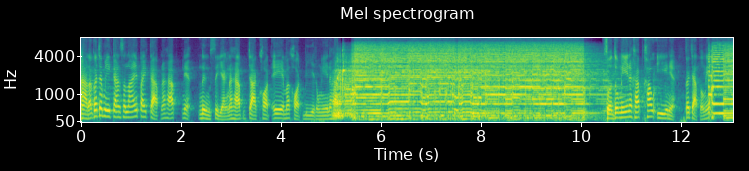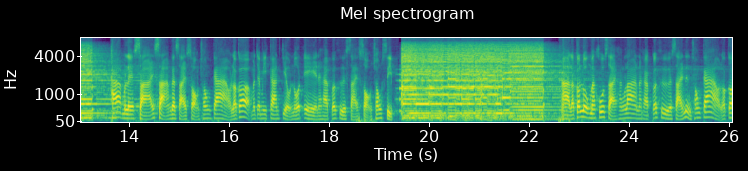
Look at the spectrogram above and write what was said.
อ่าแล้วก็จะมีการสไลด์ไปกลับนะครับเนี่ยหนึ่งเสียงนะครับ จากคอร์ด A มาคอร์ด B ตรงนี้นะครับ ส่วนตรงนี้นะครับเข้า E เนี่ยก็จับตรงนี้ภาพมาเลยสาย 3 กับสาย 2 ช่อง 9 แล้วก็มันจะมีการเกี่ยวโน้ต A นะครับ ก็คือสาย 2 ช่อง 10อ่าแล้วก็ลงมาคู่สายข้างล่างนะครับ ก็คือสาย 1 ช่อง 9 แล้วก็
